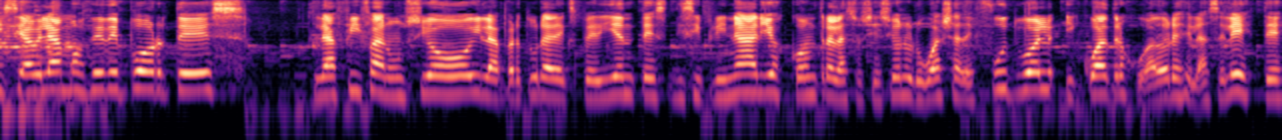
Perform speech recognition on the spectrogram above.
Y si hablamos de deportes, la FIFA anunció hoy la apertura de expedientes disciplinarios contra la Asociación Uruguaya de Fútbol y cuatro jugadores de la Celeste.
